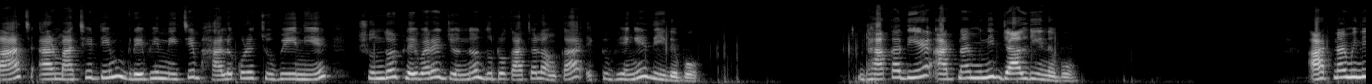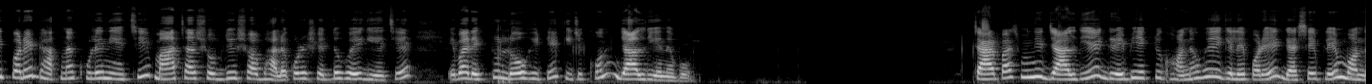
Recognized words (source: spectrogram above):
মাছ আর মাছের ডিম গ্রেভির নিচে ভালো করে চুবিয়ে নিয়ে সুন্দর ফ্লেভারের জন্য দুটো কাঁচা লঙ্কা একটু ভেঙে দিয়ে দেব। ঢাকা দিয়ে আট নয় মিনিট জাল দিয়ে নেব। আট নয় মিনিট পরে ঢাকনা খুলে নিয়েছি। মাছ আর সবজি সব ভালো করে সেদ্ধ হয়ে গিয়েছে। এবার একটু লো হিটে কিছুক্ষণ জাল দিয়ে নেব। চার পাঁচ মিনিট জাল দিয়ে গ্রেভি একটু ঘন হয়ে গেলে পরে গ্যাসের ফ্লেম বন্ধ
